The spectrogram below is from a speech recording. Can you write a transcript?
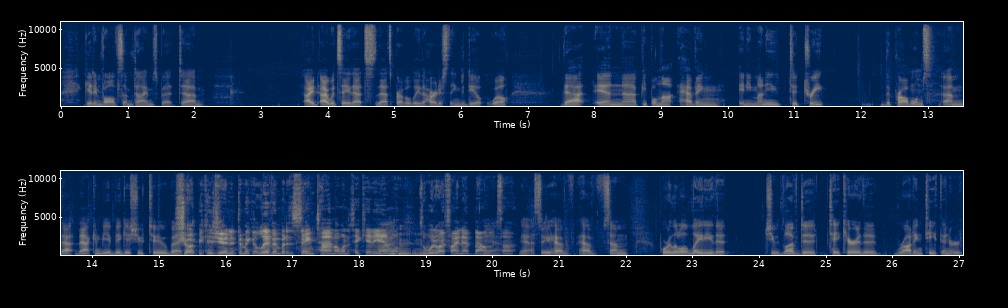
get involved sometimes, but um, I I would say that's that's probably the hardest thing to deal. Well, that and uh, people not having any money to treat the problems. Um, that that can be a big issue too. But Sure, because you're in it to make a living, but at the same time, I want to take care of the animal. So where do I find that balance? Yeah, Huh? yeah. So you have have some poor little lady that she would love to take care of the rotting teeth in her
